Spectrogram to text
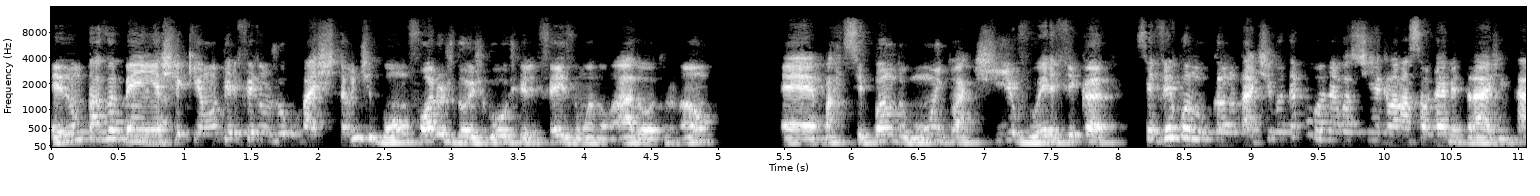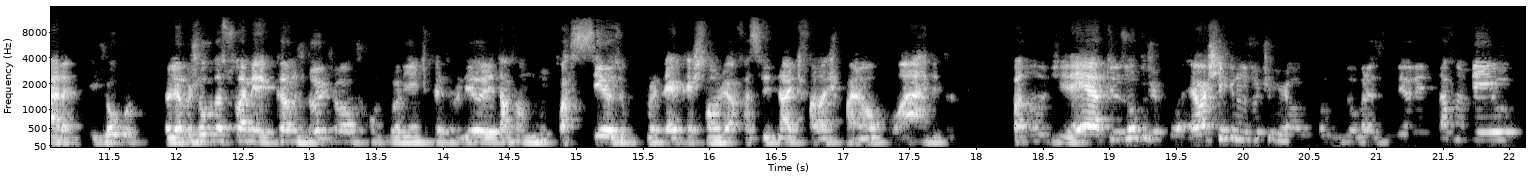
Ele não estava bem. Achei que ontem ele fez um jogo bastante bom, fora os dois gols que ele fez, um anulado, outro não. É, participando muito, ativo. Ele fica. Você vê quando o Cano está ativo, até por negócio de reclamação de arbitragem. Cara, jogo, eu lembro o jogo da Sul-Americana, os dois jogos contra o Oriente Petroleiro, ele estava muito aceso, por a questão da facilidade de falar espanhol com o árbitro, falando direto. E os outros, eu achei que nos últimos jogos do brasileiro ele estava meio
